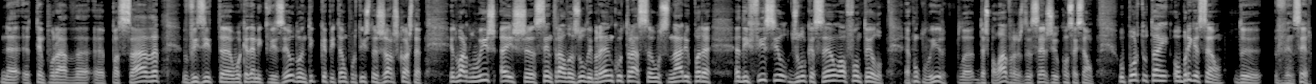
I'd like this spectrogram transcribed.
na temporada passada. Visita o Académico de Viseu do antigo capitão portista Jorge Costa. Eduardo Luiz, ex-central azul e branco, traça o cenário para a difícil deslocação ao Fontelo. A concluir das palavras de Sérgio Conceição, o Porto tem obrigação de vencer.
